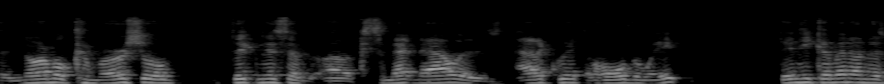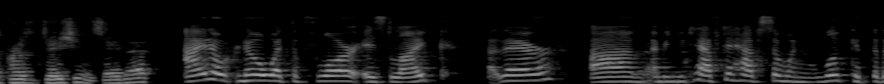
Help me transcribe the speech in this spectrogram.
the normal commercial thickness of uh, cement now is adequate to hold the weight? Didn't he come in on his presentation and say that? I don't know what the floor is like there. Um, I mean, you'd have to have someone look at the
